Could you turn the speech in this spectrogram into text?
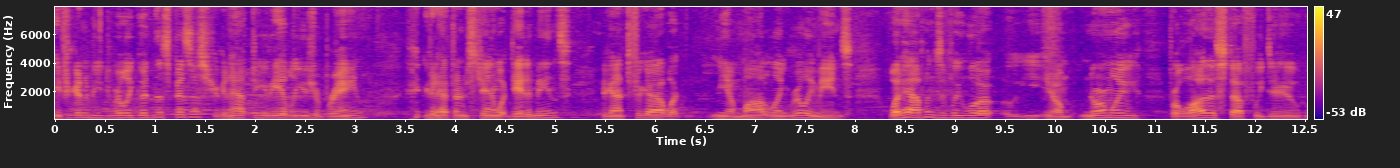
if you're going to be really good in this business, you're going to have to be able to use your brain. You're going to have to understand what data means. You're going to have to figure out what you know modeling really means. What happens if we you know, normally for a lot of this stuff we do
